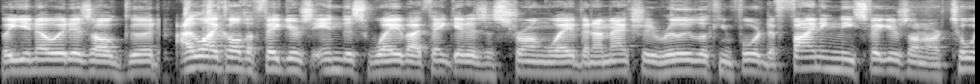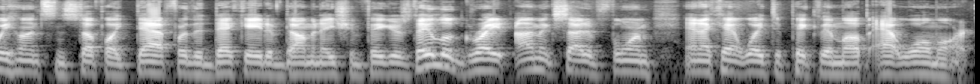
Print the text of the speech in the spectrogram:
but you know, it is all good. I like all the figures in this wave. I think it is a strong wave, and I'm actually really looking forward to finding these figures on our toy hunts and stuff like that for the Decade of Domination figures. They look great. I'm excited for them, and I can't wait to pick them up at Walmart.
